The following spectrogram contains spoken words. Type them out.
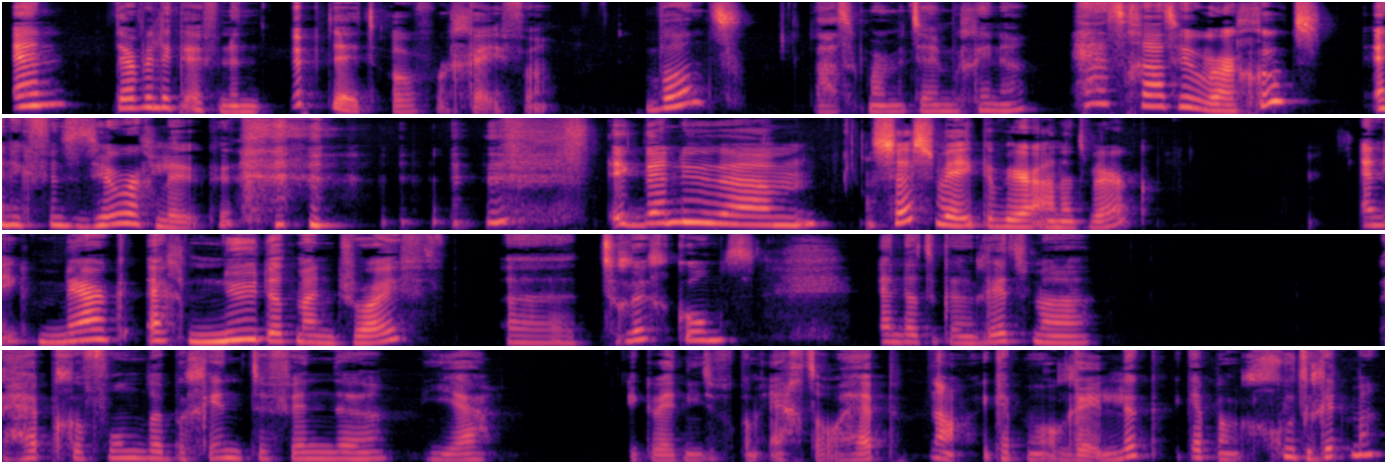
En daar wil ik even een update over geven. Want, laat ik maar meteen beginnen. Het gaat heel erg goed. En ik vind het heel erg leuk. ik ben nu ehm, zes weken weer aan het werk. En ik merk echt nu dat mijn drive uh, terugkomt. En dat ik een ritme heb gevonden, begin te vinden. Ja, ik weet niet of ik hem echt al heb. Nou, ik heb hem al redelijk. Ik heb een goed ritme.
